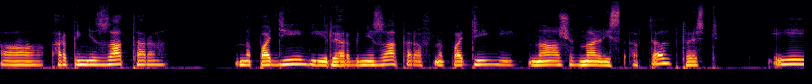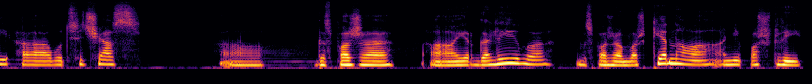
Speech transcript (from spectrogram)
э, организатора нападений или организаторов нападений на журналистов, да, то есть и э, вот сейчас э, госпожа э, Иргалиева, госпожа Башкенова, они пошли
